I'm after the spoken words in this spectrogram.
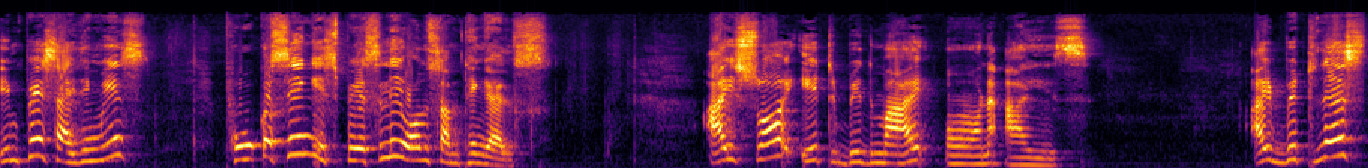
emphasizing means focusing especially on something else. I saw it with my own eyes. I witnessed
